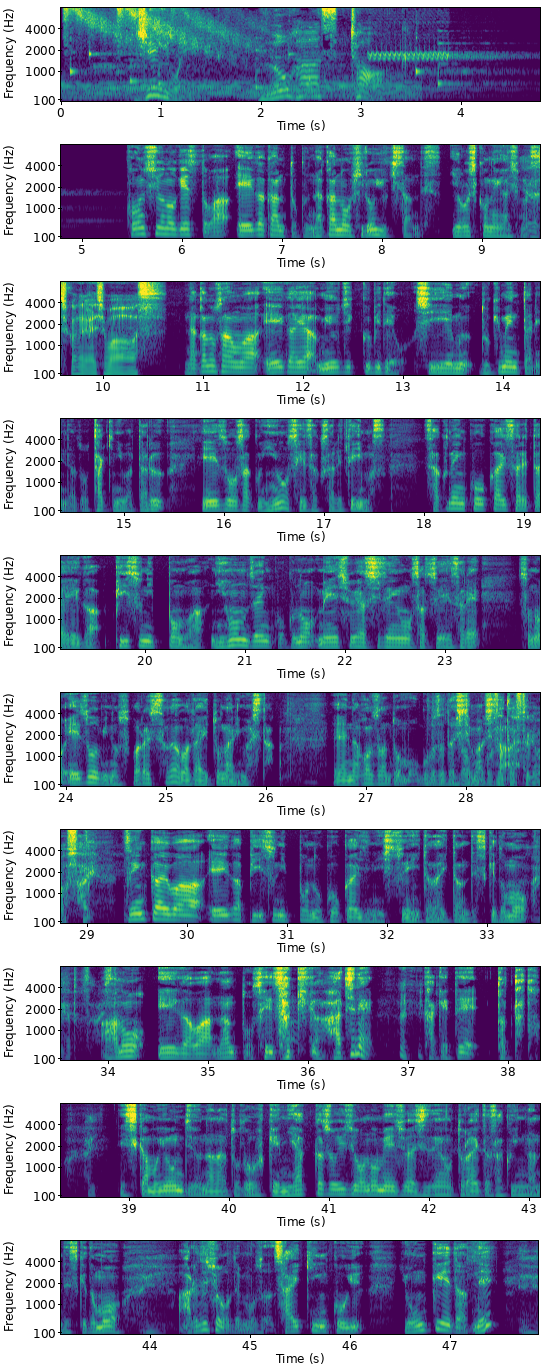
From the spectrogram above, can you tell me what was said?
J-Way ロハスト今週のゲストは映画監督中野博之さんです。よろしくお願いしまよろすしくお願いします。中野さんは映画やミュージックビデオ CM ドキュメンタリーなど多岐にわたる映像作品を制作されています。昨年公開された映画ピース日本は日本全国の名所や自然を撮影されその映像美の素晴らしさが話題となりました、えー中野さんどうもご無沙汰してました。ご無沙汰しております。はい。前回は映画ピース日本の公開時に出演いただいたんですけどもあの映画はなんと制作期間8年かけて撮ったと、はい。でしかも47都道府県200カ所以上の名所や自然を捉えた作品なんですけども、あれでしょうでも最近こういう 4K だね、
